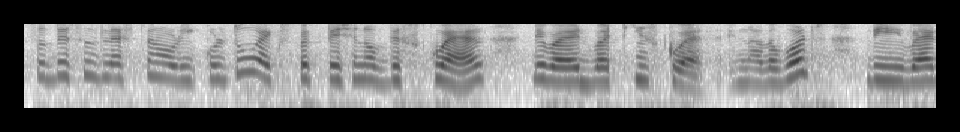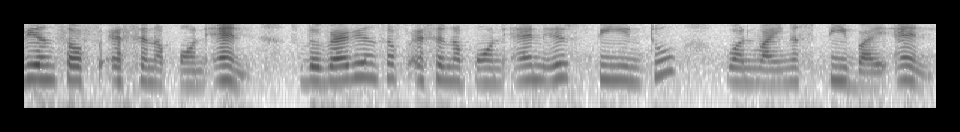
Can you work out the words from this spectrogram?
So, this is less than or equal to expectation of this square divided by t square. In other words, the variance of S n upon n. So, the variance of S n upon n is p into 1 minus p by n.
